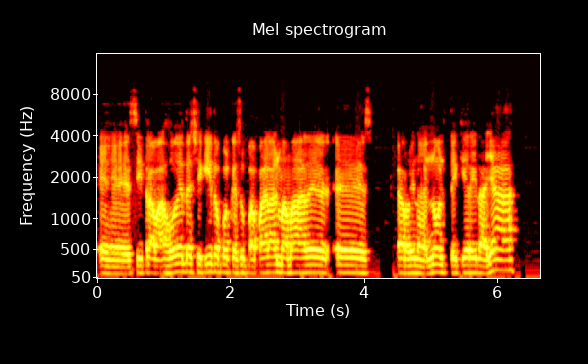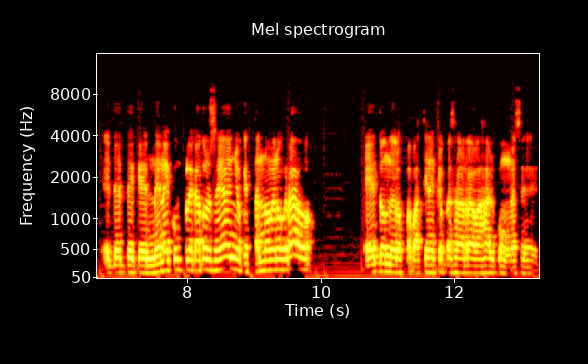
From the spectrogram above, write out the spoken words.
eh, si trabajó desde chiquito porque su papá era alma madre, es Carolina del Norte y quiere ir allá, eh, desde que el nene cumple 14 años, que está en noveno grado, es donde los papás tienen que empezar a trabajar con ese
